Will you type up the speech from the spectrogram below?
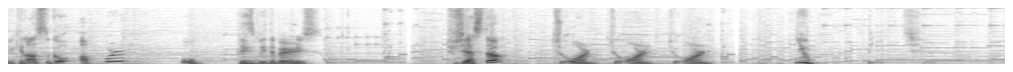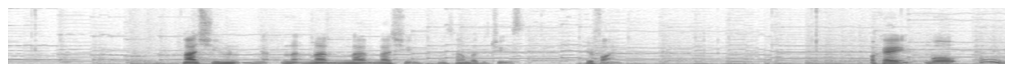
We can also go upward. Ooh, please be the berries. To Chesto? To Oran, to Oran, to Oran. You bitch. Not you, not, not, not, not you. I'm talking about the trees. You're fine. Okay, well, ooh.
